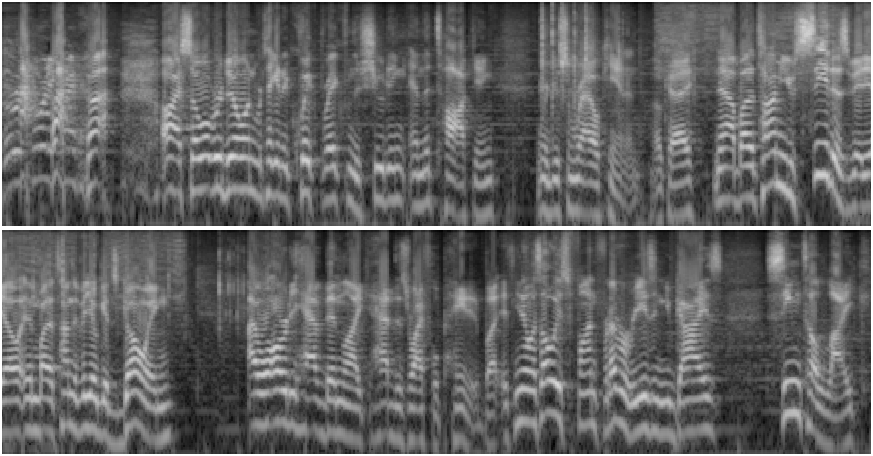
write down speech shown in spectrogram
We're recording right now. All right, so what we're doing, we're taking a quick break from the shooting and the talking. We're gonna do some rattle cannon, okay? Now, by the time you see this video and by the time the video gets going, I will already have been like, had this rifle painted. But if you know, it's always fun, for whatever reason, you guys seem to like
